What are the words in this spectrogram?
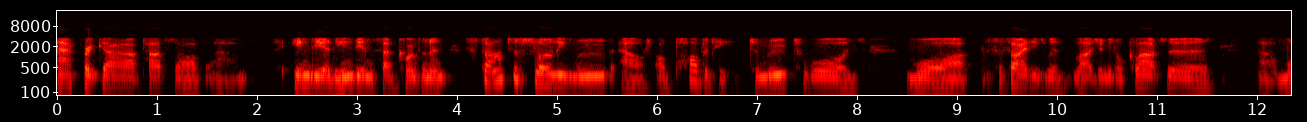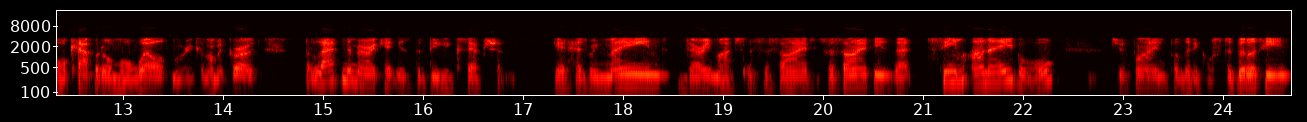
Africa, parts of um, India, the Indian subcontinent, start to slowly move out of poverty, to move towards more societies with larger middle classes, uh, more capital, more wealth, more economic growth. But Latin America is the big exception. It has remained very much a society, societies that seem unable to find political stability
